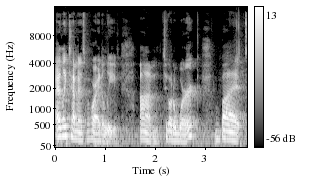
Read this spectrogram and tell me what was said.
I had like 10 minutes before I had to leave um, to go to work. But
